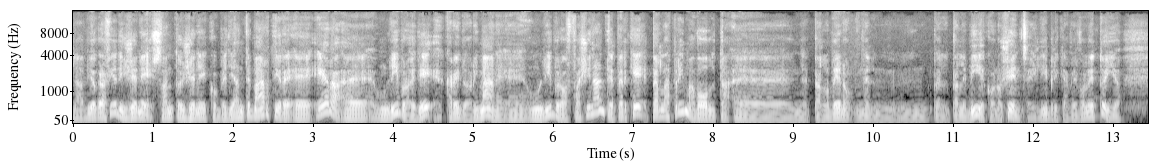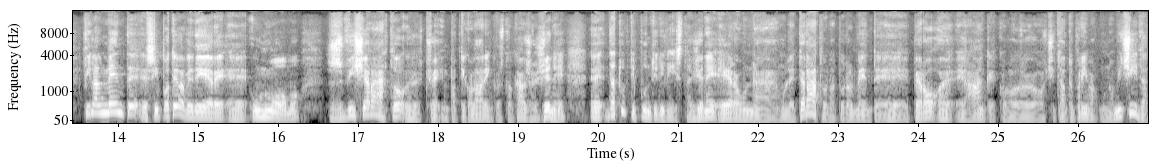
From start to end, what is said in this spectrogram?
La biografia di Genet, Santo Genet commediante martire, eh, era eh, un libro, ed è, credo rimane, eh, un libro affascinante perché per la prima volta, perlomeno nel, per, per, le mie conoscenze, i libri che avevo letto io, finalmente eh, si poteva vedere eh, un uomo sviscerato, eh, cioè in particolare in questo caso Genet, eh, da tutti i punti di vista. Genet era un, un letterato naturalmente, eh, però era anche, come ho citato prima, un omicida.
